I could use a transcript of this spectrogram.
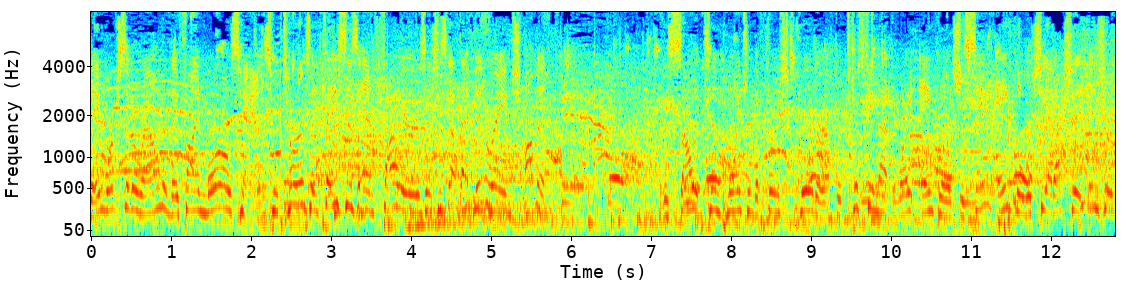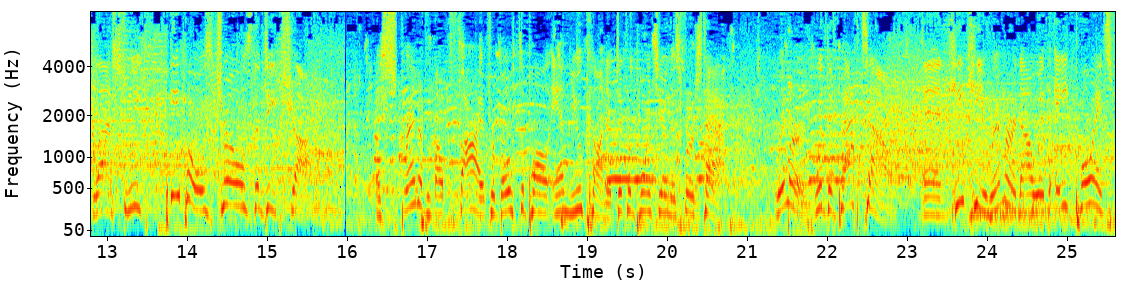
Day works it around, and they find Morrow's hands, who turns and faces and fires, and she's got that mid-range humming. A solid 10 points in the first quarter after twisting that right ankle. It's the same ankle which she had actually injured last week. Peoples drills the deep shot. A spread of about five for both DePaul and UConn at different points here in this first half. Rimmer with the back down. And Kiki Rimmer now with eight points.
